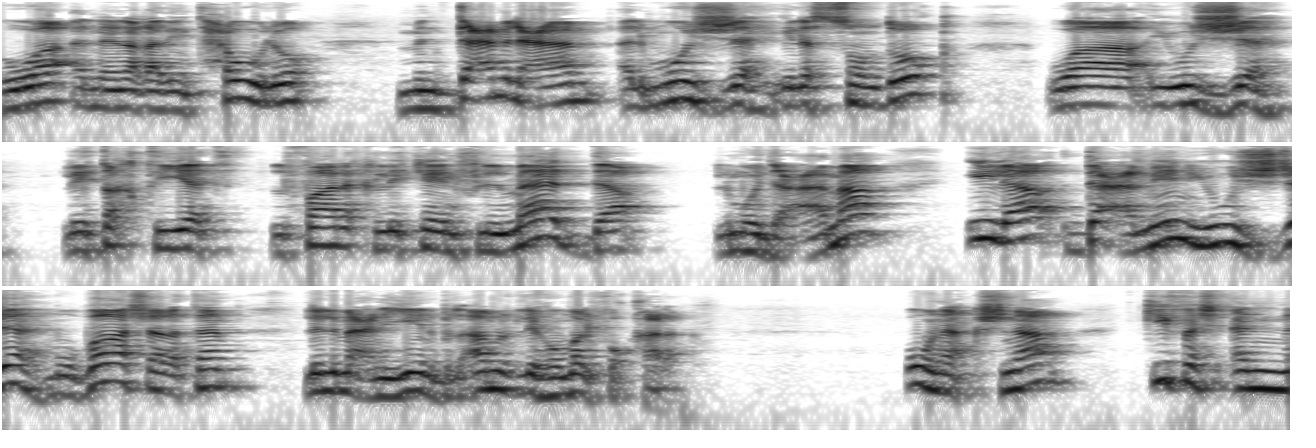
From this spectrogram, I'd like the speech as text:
هو أننا غادي نتحولوا من الدعم العام الموجه إلى الصندوق ويوجه لتغطية الفارق اللي كاين في المادة المدعمة إلى دعم يوجه مباشرة للمعنيين بالأمر اللي هما الفقراء. وناقشنا كيفاش أن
